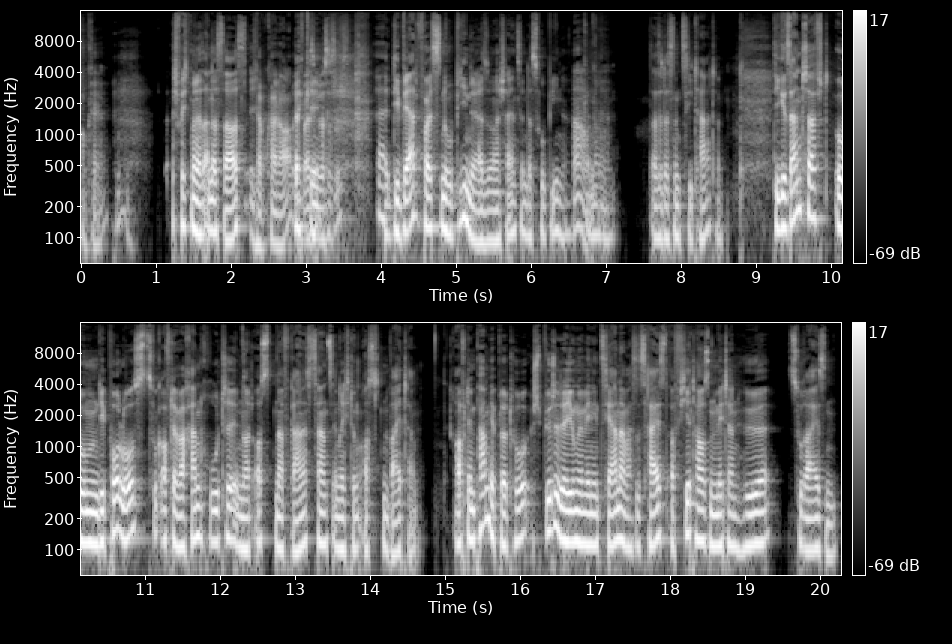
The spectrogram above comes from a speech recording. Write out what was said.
Okay. Spricht man das anders aus? Ich habe keine Ahnung. Ich weiß Okay. nicht, was das ist. Äh, die wertvollsten Rubine, also anscheinend sind das Rubine. Ah, okay. Genau. Also das sind Zitate. Die Gesandtschaft um die Polos zog auf der Wachan-Route im Nordosten Afghanistans in Richtung Osten weiter. Auf dem Pamir-Plateau spürte der junge Venezianer, was es heißt, auf 4000 Metern Höhe zu reisen.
